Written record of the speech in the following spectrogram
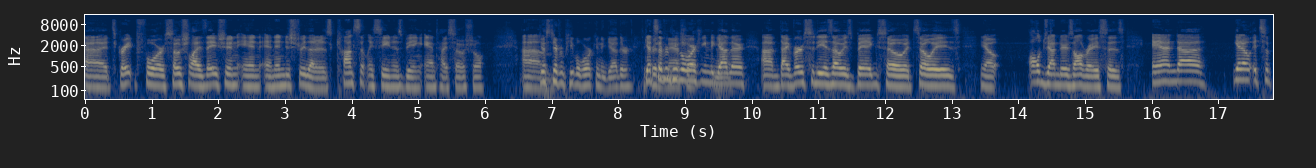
Uh, it's great for socialization in an industry that is constantly seen as being antisocial. Um, Just different people working together. to gets different people working together. Um, diversity is always big, so it's always you know all genders, all races, and uh, you know it's a,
